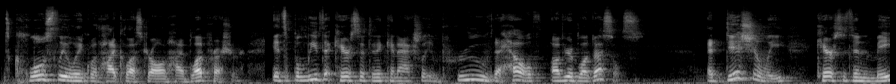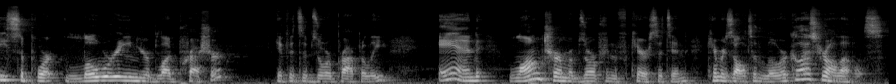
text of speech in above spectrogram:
It's closely linked with high cholesterol and high blood pressure. It's believed that quercetin can actually improve the health of your blood vessels. Additionally, quercetin may support lowering your blood pressure if it's absorbed properly, and long term absorption of quercetin can result in lower cholesterol levels.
